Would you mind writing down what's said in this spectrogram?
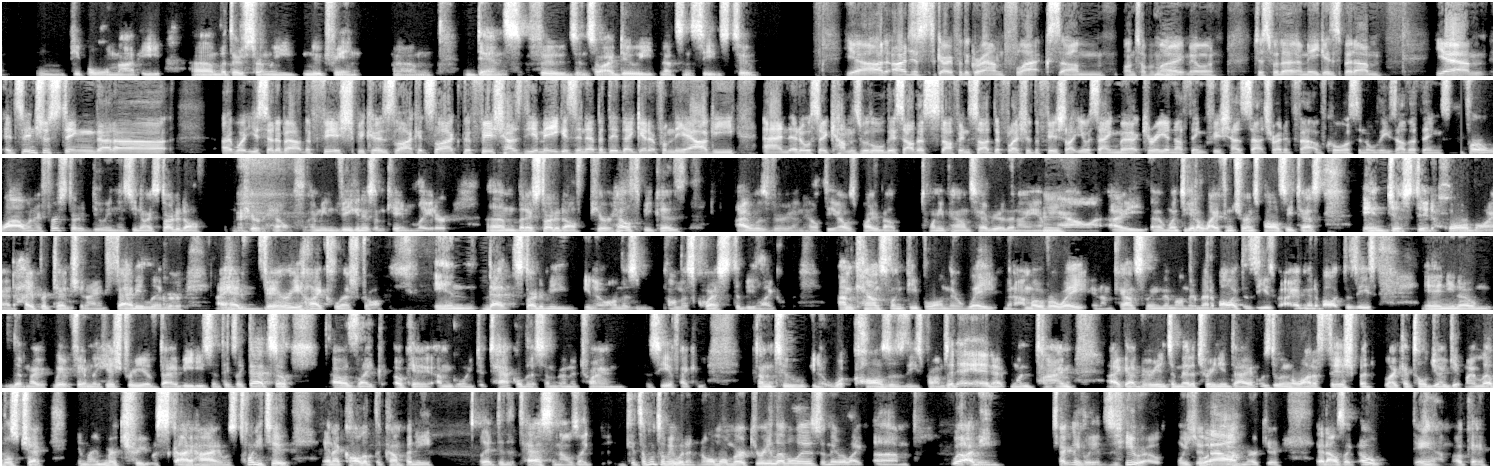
people will not eat. Um, but there's certainly nutrient um, dense foods, and so I do eat nuts and seeds too. Yeah, I, I just go for the ground flax um, on top of my mm-hmm. oatmeal, just for the omegas. But um, yeah, um, it's interesting that. Uh, what you said about the fish because like it's like the fish has the omegas in it but they, they get it from the algae and it also comes with all this other stuff inside the flesh of the fish like you were saying mercury and i think fish has saturated fat of course and all these other things. For a while when i first started doing this you know i started off pure health. I mean veganism came later um, but i started off pure health because i was very unhealthy i was probably about 20 pounds heavier than I am mm. now. I, I, went to get a life insurance policy test and just did horrible. I had hypertension, I had fatty liver, I had very high cholesterol. And that started me, you know, on this on this quest to be like, I'm counseling people on their weight, but I'm overweight and I'm counseling them on their metabolic disease, but I have metabolic disease. And you know, that my we have family history of diabetes and things like that. So I was like, okay, I'm going to tackle this. I'm going to try and see if I can come to you know what causes these problems. And, and, at one time i got very into mediterranean diet was doing a lot of fish but like i told you i get my levels checked and my mercury was sky high it was 22 and i called up the company that did the test and i was like can someone tell me what a normal mercury level is? And they were like um, well i mean technically it's zero. We should wow. have mercury. And i was like oh damn okay.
